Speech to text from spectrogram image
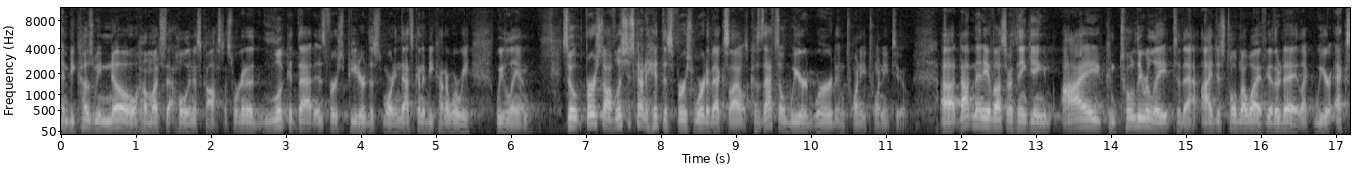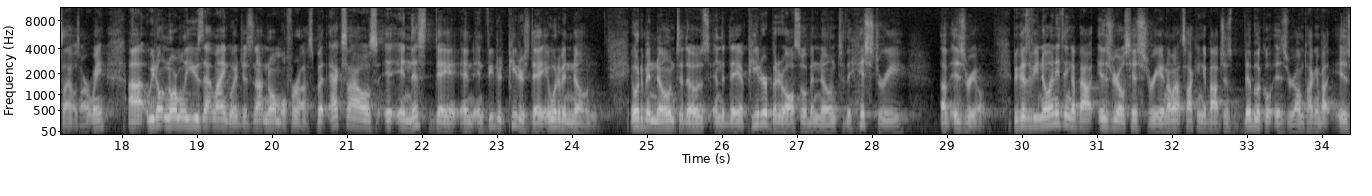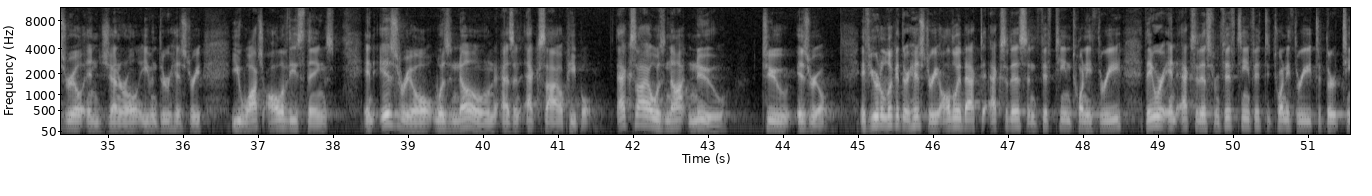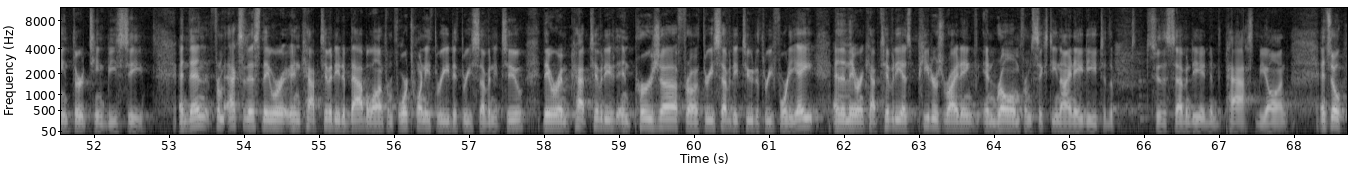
and because we know how much that holiness cost us. We're going to look at that as First Peter this morning. That's going to be kind of where we, we land. So, first off, let's just kind of hit this first word of exiles, because that's a weird word in 2022. Uh, not many of us are thinking, I can totally relate to that. I just told my wife the other day, like, we are exiles, aren't we? Uh, we don't normally use that language, it's not normal for us. But exiles in this day, in, in Peter's day, it would have been known. It would have been known to those in the day of Peter, but it would also have been known to the history of Israel. Because if you know anything about Israel's history, and I'm not talking about just biblical Israel, I'm talking about Israel in general, even through history, you watch all of these things, and Israel was known as an exile people. Exile was not new to Israel. If you were to look at their history all the way back to Exodus in 1523, they were in Exodus from 1523 to 1313 BC. And then from Exodus, they were in captivity to Babylon from 423 to 372. They were in captivity in Persia from 372 to 348. And then they were in captivity, as Peter's writing, in Rome from 69 AD to the, to the 70 and past beyond. And so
